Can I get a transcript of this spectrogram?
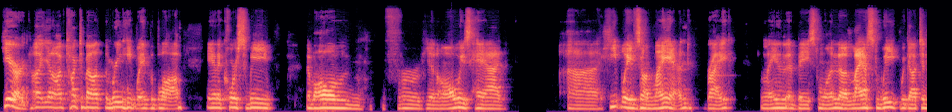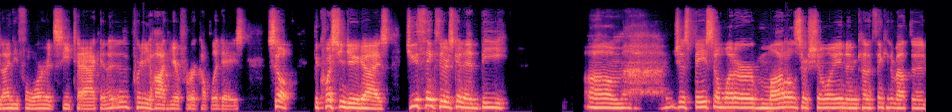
here, uh, you know, I've talked about the marine heat wave, the blob, and of course we have all, for you know, always had uh, heat waves on land, right? land-based one. Uh, last week we got to 94 at SeaTac, and it was pretty hot here for a couple of days. So the question to you guys: Do you think there's going to be, um, just based on what our models are showing and kind of thinking about the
